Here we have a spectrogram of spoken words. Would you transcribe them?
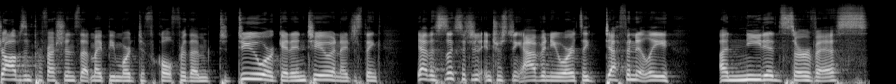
jobs and professions that might be more difficult for them to do or get into, and I just think yeah this is like such an interesting avenue where it's like definitely a needed service,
